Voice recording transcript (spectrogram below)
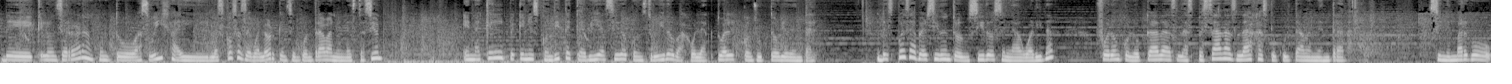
de que lo encerraran junto a su hija y las cosas de valor que se encontraban en la estación, en aquel pequeño escondite que había sido construido bajo el actual consultorio dental. Después de haber sido introducidos en la guarida, fueron colocadas las pesadas lajas que ocultaban la entrada. Sin embargo,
